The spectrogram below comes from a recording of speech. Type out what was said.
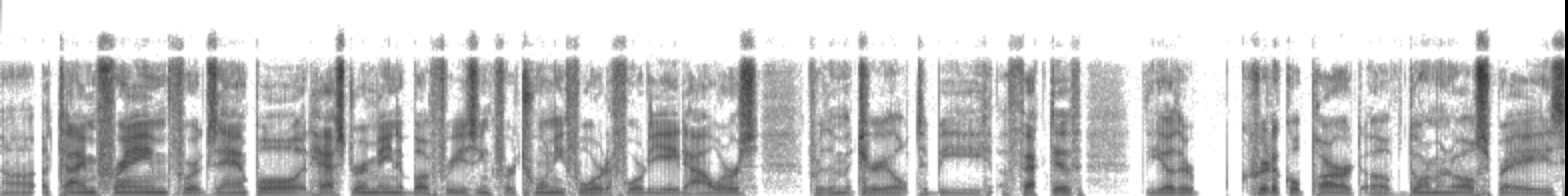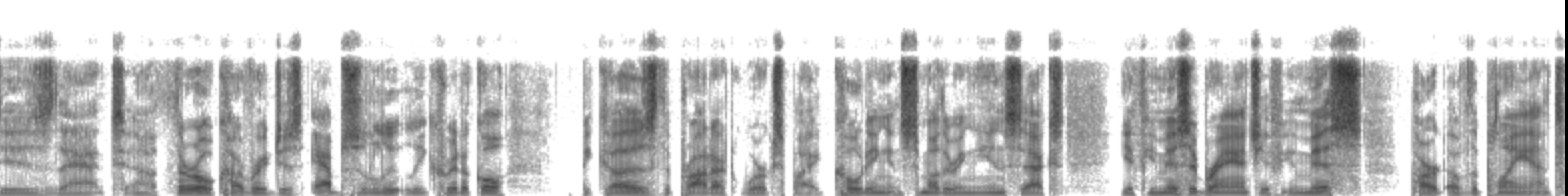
uh, a time frame, for example, it has to remain above freezing for 24 to 48 hours for the material to be effective. The other critical part of dormant oil sprays is that uh, thorough coverage is absolutely critical because the product works by coating and smothering the insects. If you miss a branch, if you miss part of the plant,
